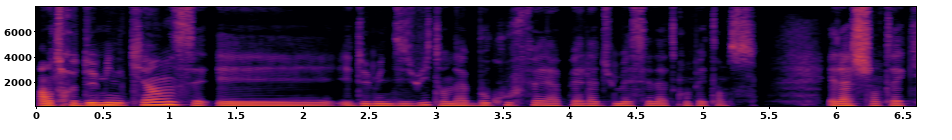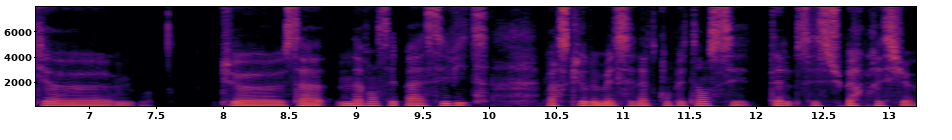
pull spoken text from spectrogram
entre 2015 et, et 2018, on a beaucoup fait appel à du mécénat de compétences. Et là, je sentais que, que ça n'avançait pas assez vite parce que le mécénat de compétences, c'est super précieux.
